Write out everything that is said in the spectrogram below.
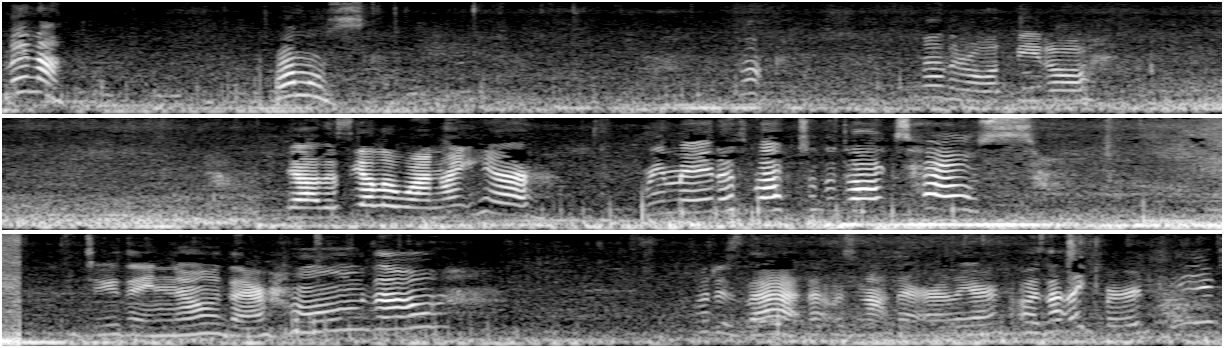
Mena, vamos. Oh, another old beetle. Yeah, this yellow one right here. We made it back to the dog's house. Do they know they're home though? What is that? That was not there earlier. Oh, is that like bird feed?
